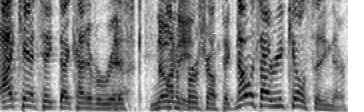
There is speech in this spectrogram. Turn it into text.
I can't take that kind of a risk no on need. a first round pick. Not when Tyreek Hill's sitting there.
